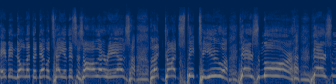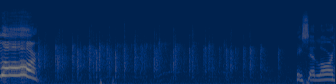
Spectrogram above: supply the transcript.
Amen. Don't let the devil tell you this is all there is. Let God speak to you. There's more. There's more. He said, Lord,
